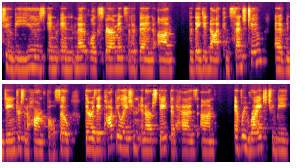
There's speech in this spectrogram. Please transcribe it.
to be used in, in medical experiments that have been um, that they did not consent to and have been dangerous and harmful. So there is a population in our state that has um, every right to be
